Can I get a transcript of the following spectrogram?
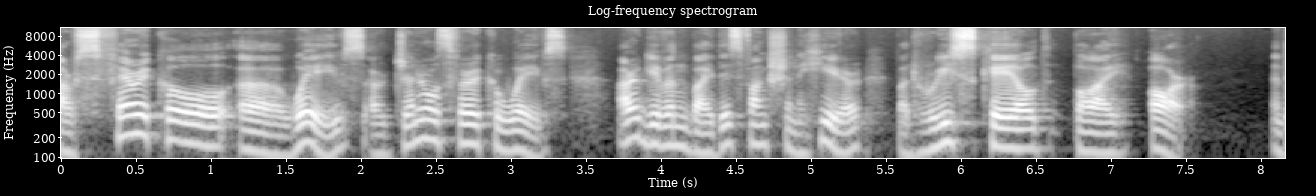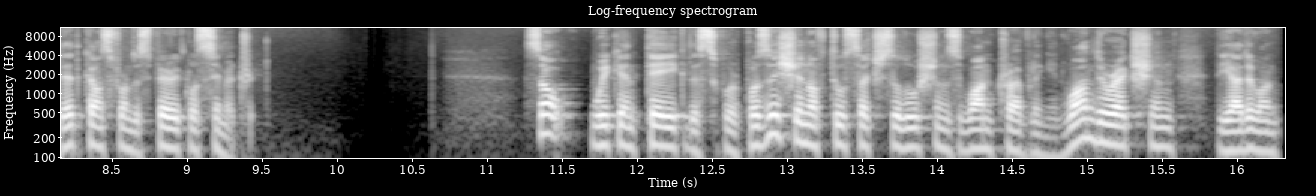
Our spherical uh, waves, our general spherical waves, are given by this function here, but rescaled by r. And that comes from the spherical symmetry. So we can take the superposition of two such solutions, one traveling in one direction, the other one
